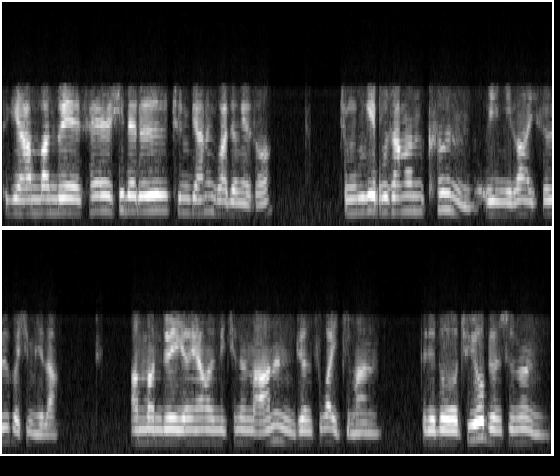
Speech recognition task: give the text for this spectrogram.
특히 한반도의 새 시대를 준비하는 과정에서 중국의 부상은 큰 의미가 있을 것입니다. 한반도에 영향을 미치는 많은 변수가 있지만 그래도 주요 변수는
